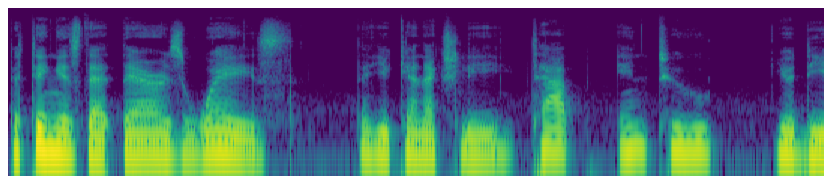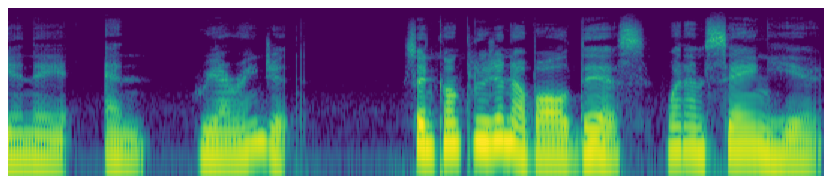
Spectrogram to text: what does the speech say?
The thing is that there is ways that you can actually tap into your DNA and rearrange it. So, in conclusion of all this, what I'm saying here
